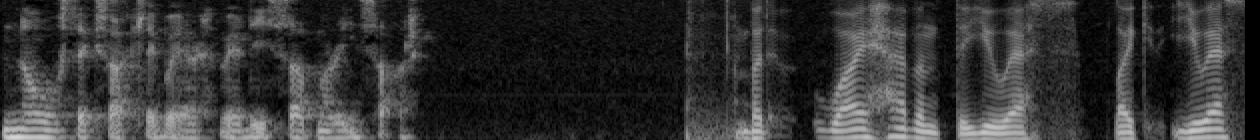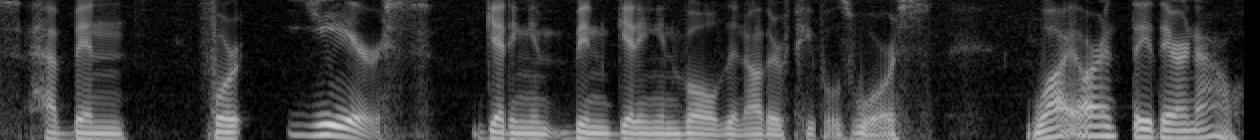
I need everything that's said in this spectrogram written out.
knows exactly where, where these submarines are. But why haven't the US, like US have been for years getting in, been getting involved in other people's wars. Why aren't they there now?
